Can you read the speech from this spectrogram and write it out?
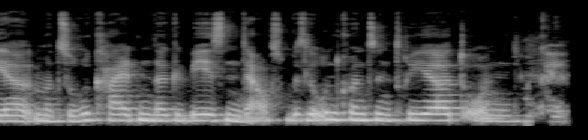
eher immer zurückhaltender gewesen, der auch so ein bisschen unkonzentriert und okay.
